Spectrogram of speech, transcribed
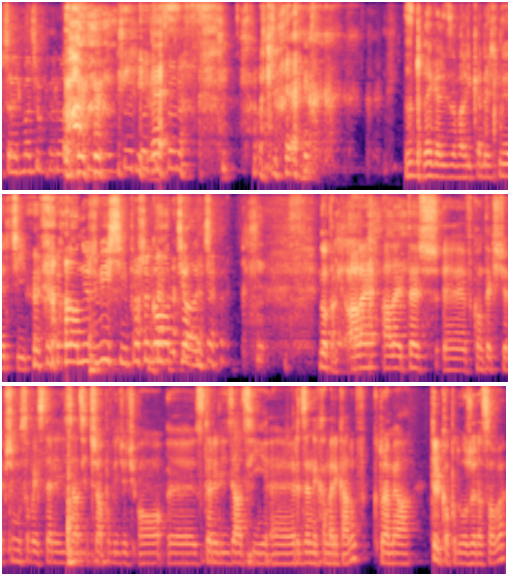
Przerwać operację. Przerwać Yes. operację. Zdelegalizowali karę śmierci. Ale on już wisi, proszę go odciąć. No tak, ale, ale też e, w kontekście przymusowej sterylizacji trzeba powiedzieć o e, sterylizacji e, rdzennych Amerykanów, która miała tylko podłoże rasowe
